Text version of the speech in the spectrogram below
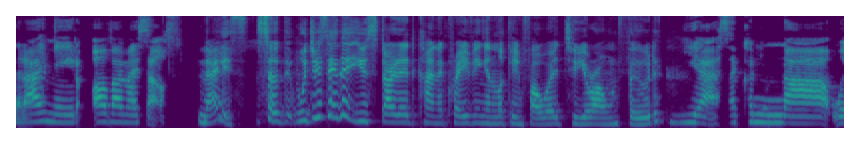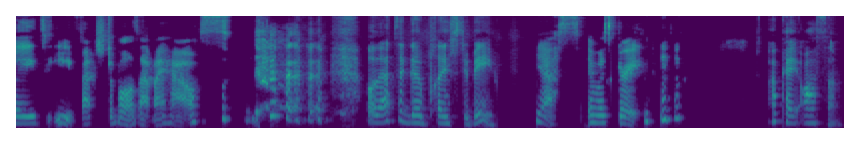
that I made all by myself. Nice. So, th- would you say that you started kind of craving and looking forward to your own food? Yes, I could not wait to eat vegetables at my house. well, that's a good place to be. Yes, it was great. Okay, awesome.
